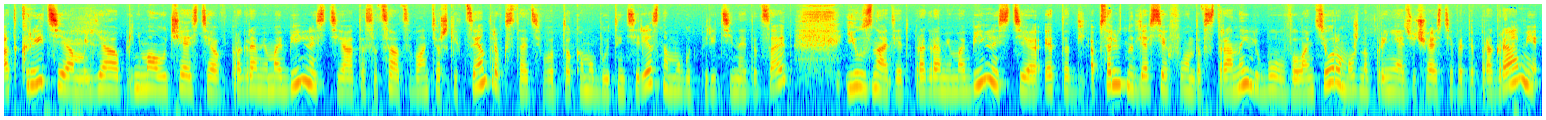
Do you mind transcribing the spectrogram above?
открытием я принимала участие в программе мобильности от Ассоциации волонтерских центров. Кстати, вот кому будет интересно, могут перейти на этот сайт и узнать о этой программе мобильности. Это абсолютно для всех фондов страны, любого волонтера можно принять участие в этой программе.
